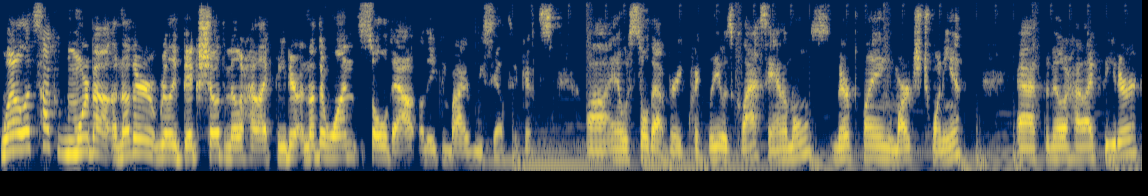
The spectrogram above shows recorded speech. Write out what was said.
Well, let's talk more about another really big show, the Miller High Life Theater. Another one sold out, although you can buy resale tickets. Uh, and it was sold out very quickly. It was Glass Animals. They're playing March 20th at the Miller High Life Theater.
